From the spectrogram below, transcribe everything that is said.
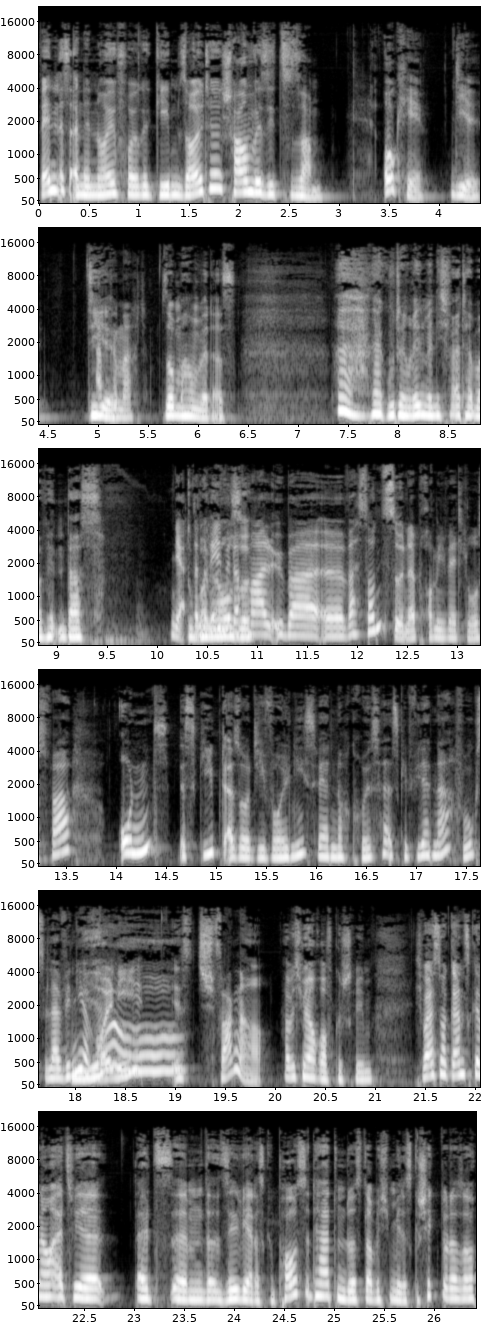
Wenn es eine neue Folge geben sollte, schauen wir sie zusammen. Okay, Deal. Deal. Abgemacht. So machen wir das. Ah, na gut, dann reden wir nicht weiter über Wetten das. Ja, Du dann reden wir Banause. doch mal über, äh, was sonst so in der Promi-Welt los war. Und es gibt, also die Wollnys werden noch größer, es gibt wieder Nachwuchs. Lavinia Ja. Wollny ist schwanger. Habe ich mir auch aufgeschrieben. Ich weiß noch ganz genau, als wir als ähm, Silvia das gepostet hat und du hast, glaube ich, mir das geschickt oder so.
